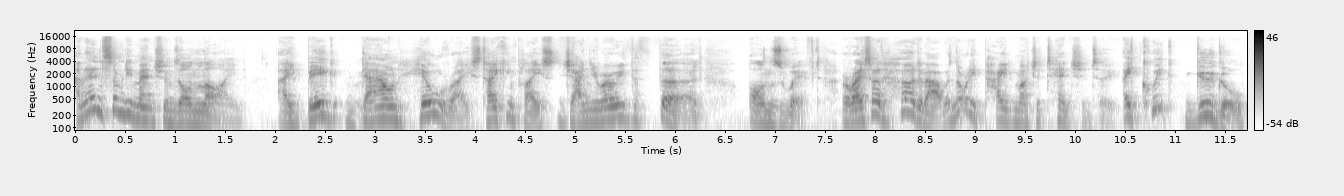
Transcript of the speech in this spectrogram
And then somebody mentions online a big downhill race taking place January the 3rd on Zwift, a race I'd heard about but not really paid much attention to. A quick Google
